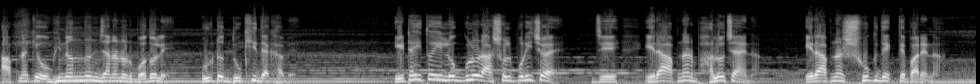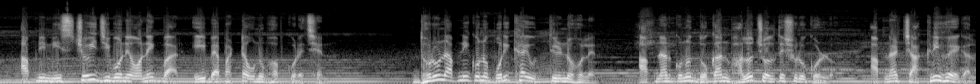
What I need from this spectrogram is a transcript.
আপনাকে অভিনন্দন জানানোর বদলে উল্টো দুঃখী দেখাবে। এটাই তো এই লোকগুলোর আসল পরিচয়, যে এরা আপনার ভালো চায় না, এরা আপনার সুখ দেখতে পারে না। আপনি নিশ্চয়ই জীবনে অনেকবার এই ব্যাপারটা অনুভব করেছেন। ধরুন আপনি কোনো পরীক্ষায় উত্তীর্ণ হলেন, আপনার কোনো দোকান ভালো চলতে শুরু করল, আপনার চাকরি হয়ে গেল,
